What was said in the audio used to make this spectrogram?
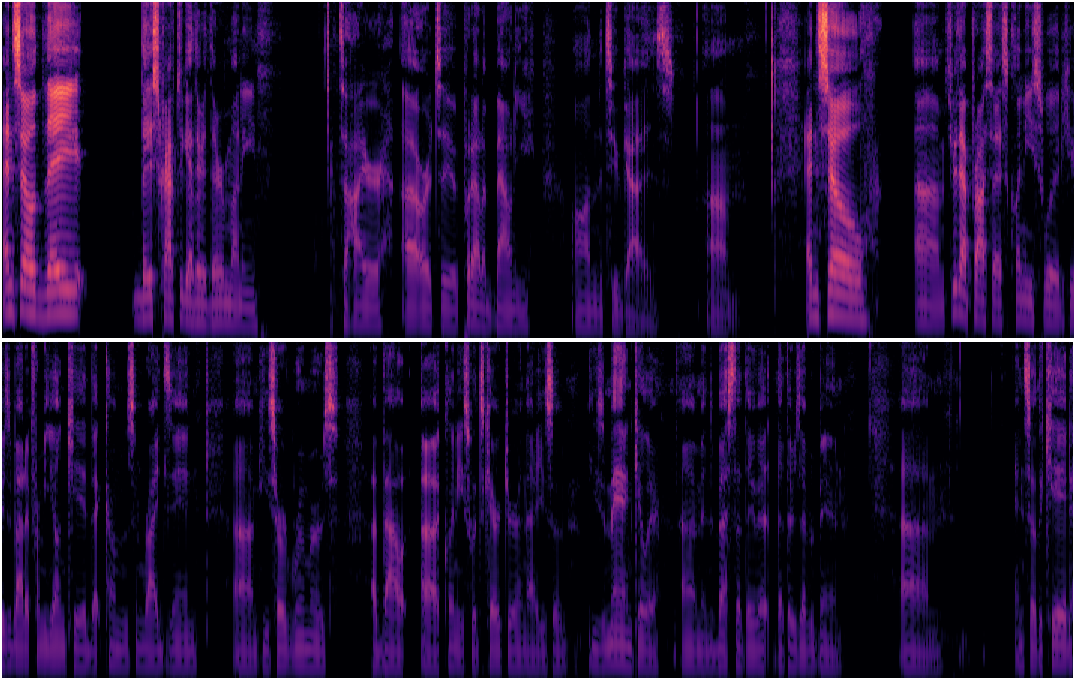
And so they they scrap together their money to hire uh, or to put out a bounty on the two guys. Um, and so um, through that process, Clint Eastwood hears about it from a young kid that comes and rides in. Um, he's heard rumors about uh, Clint Eastwood's character and that he's a he's a man killer um, and the best that they that there's ever been. Um, and so the kid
